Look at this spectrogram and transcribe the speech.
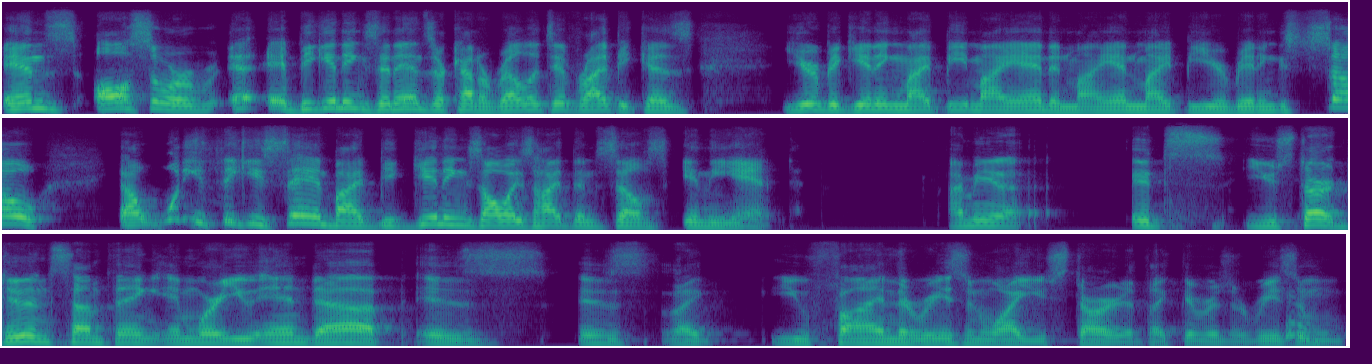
ends also are eh, beginnings and ends are kind of relative, right? Because your beginning might be my end and my end might be your beginning. So uh, what do you think he's saying by beginnings always hide themselves in the end? I mean, uh, it's you start doing something, and where you end up is is like you find the reason why you started. Like there was a reason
